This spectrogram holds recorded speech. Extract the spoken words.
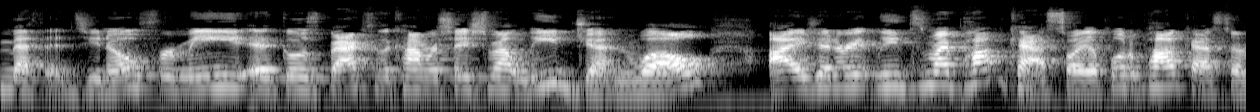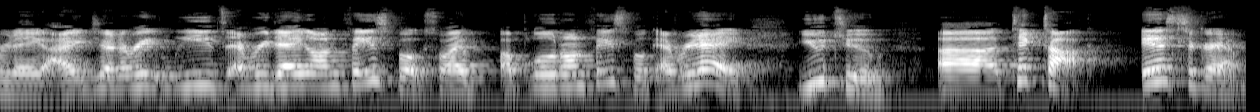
methods you know? For me it goes back to the conversation about lead gen. Well i generate leads in my podcast so i upload a podcast every day. I generate leads every day on facebook so i upload on facebook every day. Youtube uh, tiktok instagram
